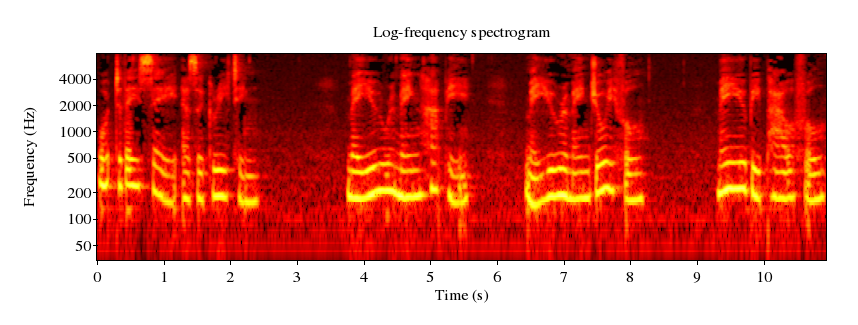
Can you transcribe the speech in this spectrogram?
what do they say as a greeting? May you remain happy. May you remain joyful. May you be powerful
